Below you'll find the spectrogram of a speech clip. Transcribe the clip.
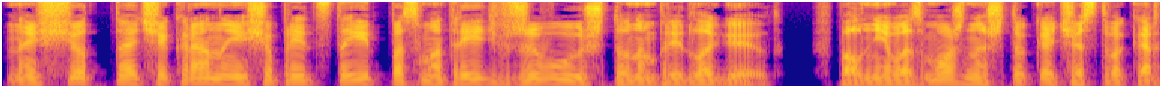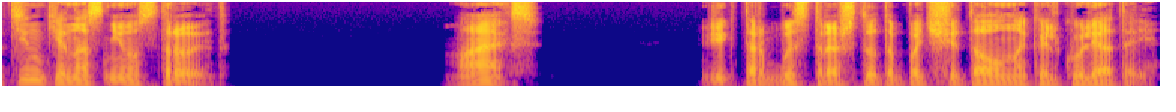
Насчет тач-экрана еще предстоит посмотреть вживую, что нам предлагают. Вполне возможно, что качество картинки нас не устроит. «Макс!» Виктор быстро что-то подсчитал на калькуляторе.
